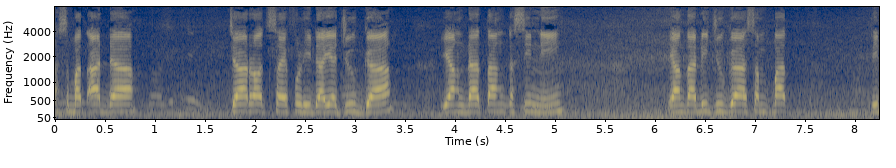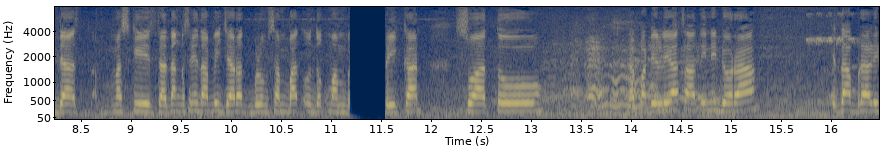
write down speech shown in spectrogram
sempat ada Jarod Saiful Hidayat juga yang datang ke sini yang tadi juga sempat tidak meski datang ke sini tapi Jarod belum sempat untuk memberikan suatu dapat dilihat saat ini Dora kita beralih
